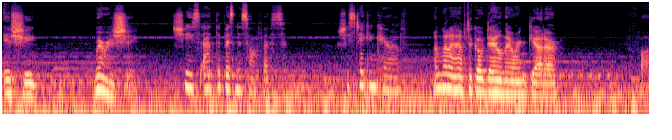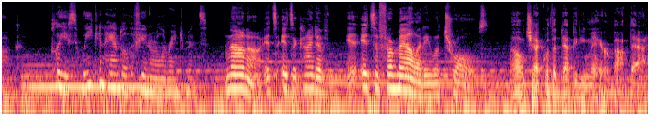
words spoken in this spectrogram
Is she. Where is she? She's at the business office. She's taken care of. I'm gonna have to go down there and get her. Fuck. Please, we can handle the funeral arrangements. No, no, it's it's a kind of it's a formality with trolls. I'll check with the deputy mayor about that.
